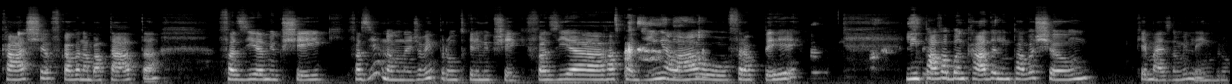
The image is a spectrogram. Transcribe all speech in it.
caixa, eu ficava na batata, fazia milkshake. Fazia não, né? Já vem pronto aquele milkshake. Fazia raspadinha lá, o frappé. Limpava a bancada, limpava chão. O que mais? Não me lembro.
